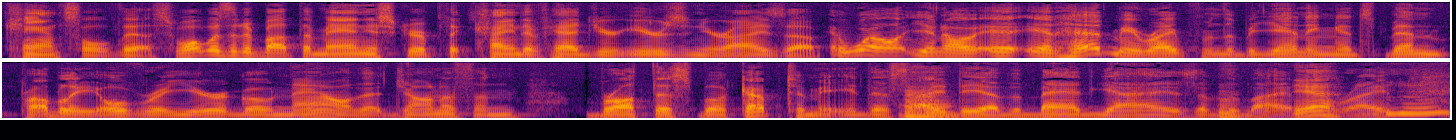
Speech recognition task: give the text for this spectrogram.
Cancel this. What was it about the manuscript that kind of had your ears and your eyes up? Well, you know, it, it had me right from the beginning. It's been probably over a year ago now that Jonathan brought this book up to me this uh-huh. idea of the bad guys of the mm. Bible, yeah. right? Mm-hmm.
